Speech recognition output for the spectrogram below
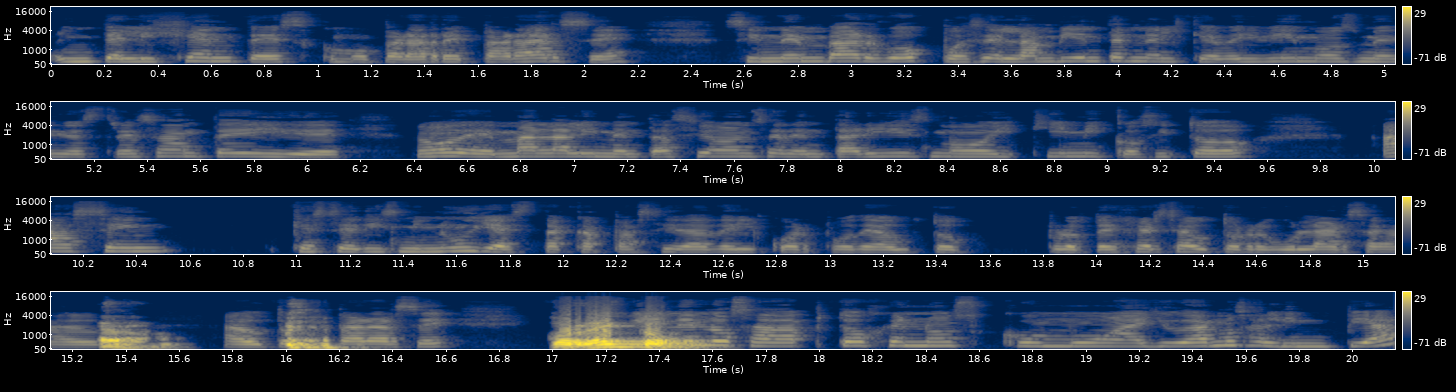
inteligentes como para repararse. Sin embargo, pues el ambiente en el que vivimos medio estresante y de, ¿no? de mala alimentación, sedentarismo y químicos y todo, hacen que se disminuya esta capacidad del cuerpo de auto autoprotegerse, autorregularse, autorrepararse. Correcto. Tienen los adaptógenos como ayudarnos a limpiar,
